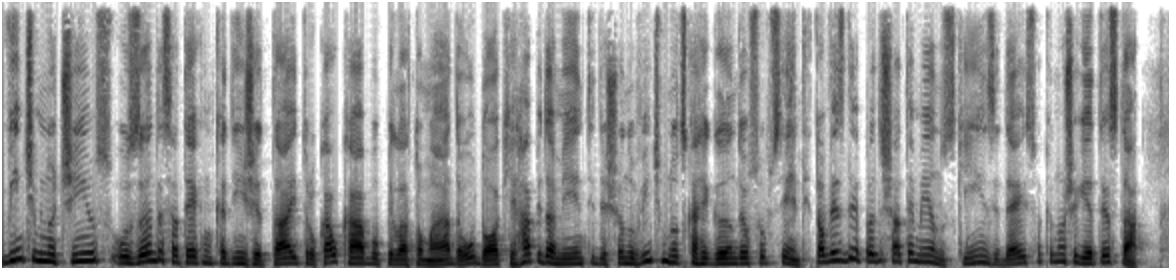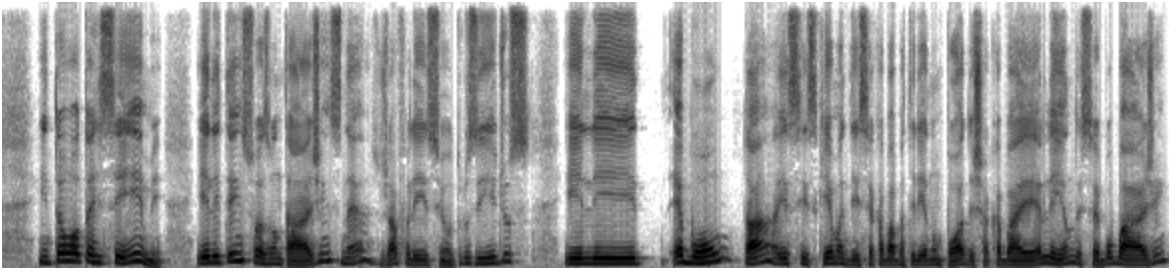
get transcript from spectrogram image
20 minutinhos usando essa técnica de injetar e trocar o cabo pela tomada ou dock rapidamente, deixando 20 minutos carregando é o suficiente. Talvez dê para deixar até menos, 15, 10, só que eu não cheguei a testar. Então, o AutoRCM, ele tem suas vantagens, né? Já falei isso em outros vídeos. Ele é bom, tá? Esse esquema de se acabar a bateria não pode deixar acabar é lenda, isso é bobagem.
